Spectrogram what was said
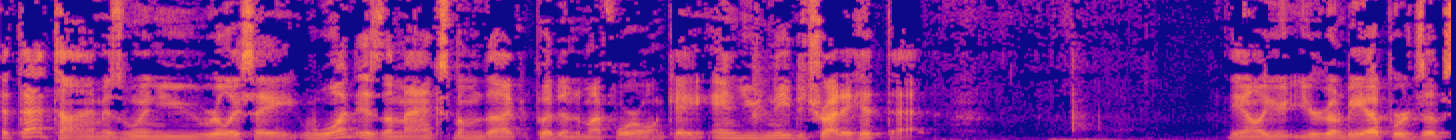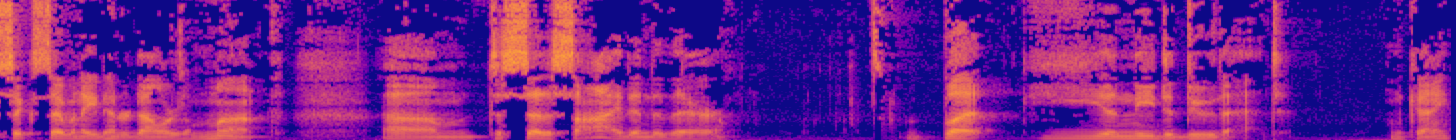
at that time is when you really say what is the maximum that I could put into my 401k and you need to try to hit that. You know you're going to be upwards of six, seven, eight hundred dollars a month um, to set aside into there, but you need to do that. Okay,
